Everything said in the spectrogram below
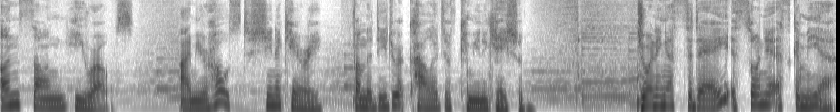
unsung heroes. I'm your host, Sheena Carey, from the Diederich College of Communication. Joining us today is Sonia Escamilla,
